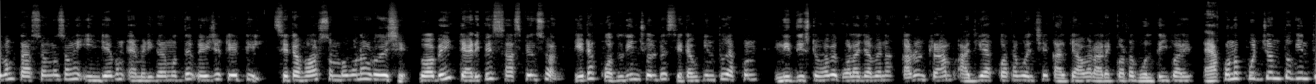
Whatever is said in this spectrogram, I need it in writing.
এবং তার সঙ্গে সঙ্গে ইন্ডিয়া এবং আমেরিকার মধ্যে এই যে ট্রেড ডিল সেটা হওয়ার সম্ভাবনাও রয়েছে। তবে ট্যারিফের সাসপেনশন এটা কতদিন চলবে সেটাও কিন্তু এখন নির্দিষ্টভাবে বলা যাবে না। কারণ ট্রাম্প আজকে এক কথা বলছে, কালকে আবার আরেক কথা বলতেই পারে। এখনও পর্যন্ত কিন্তু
